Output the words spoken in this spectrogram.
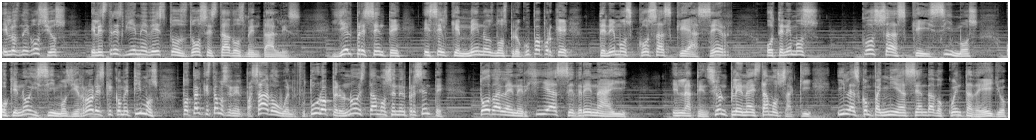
En los negocios, el estrés viene de estos dos estados mentales. Y el presente es el que menos nos preocupa porque tenemos cosas que hacer o tenemos cosas que hicimos o que no hicimos y errores que cometimos. Total que estamos en el pasado o en el futuro, pero no estamos en el presente. Toda la energía se drena ahí. En la atención plena estamos aquí y las compañías se han dado cuenta de ello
